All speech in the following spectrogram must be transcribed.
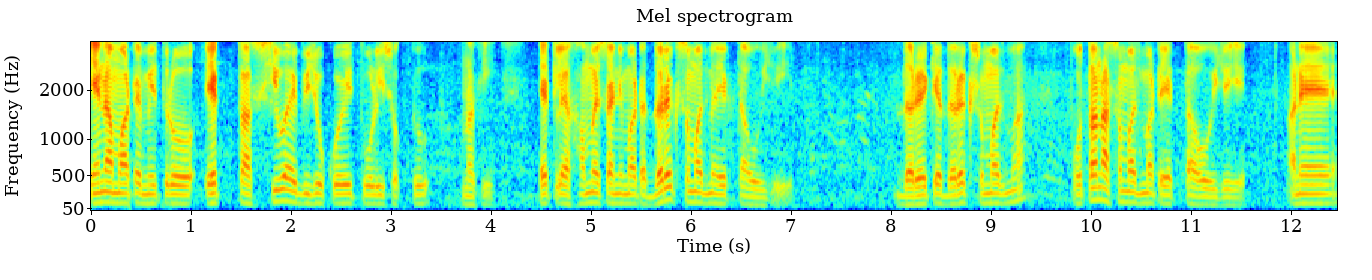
એના માટે મિત્રો એકતા સિવાય બીજું કોઈ તોડી શકતું નથી. એટલે હંમેશાની માટે દરેક સમાજમાં એકતા હોવી જોઈએ. દરેકે દરેક સમાજમાં પોતાના સમાજ માટે એકતા હોવી જોઈએ. અને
